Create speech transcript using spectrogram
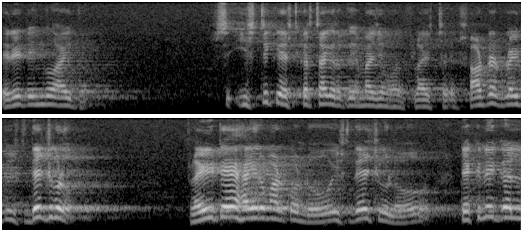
ಎಡಿಟಿಂಗು ಆಯಿತು. ಇಷ್ಟಕ್ಕೆ ಎಷ್ಟು ಖರ್ಚಾಗಿರುತ್ತೆ ಇಮ್ಯಾಜಿನ್ ಫ್ಲೈಟ್ ಶಾರ್ಟೆಡ್ ಫ್ಲೈಟು ಇಷ್ಟು ದೇಶಗಳು. ಫ್ಲೈಟೇ ಹೈರ್ ಮಾಡಿಕೊಂಡು ಇಷ್ಟು ದೇಶಗಳು ಟೆಕ್ನಿಕಲ್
